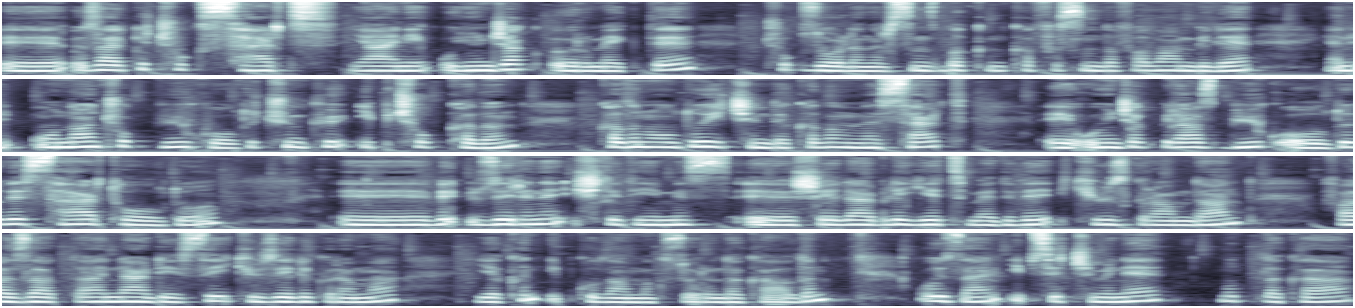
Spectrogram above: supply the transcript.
e, özellikle çok sert yani oyuncak örmekte çok zorlanırsınız. Bakın kafasında falan bile yani ondan çok büyük oldu. Çünkü ip çok kalın. Kalın olduğu için de kalın ve sert e, oyuncak biraz büyük oldu ve sert oldu. E, ve üzerine işlediğimiz e, şeyler bile yetmedi ve 200 gramdan fazla hatta neredeyse 250 grama yakın ip kullanmak zorunda kaldım. O yüzden ip seçimine mutlaka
